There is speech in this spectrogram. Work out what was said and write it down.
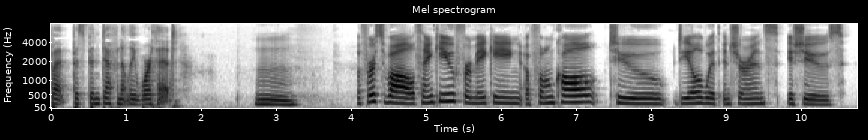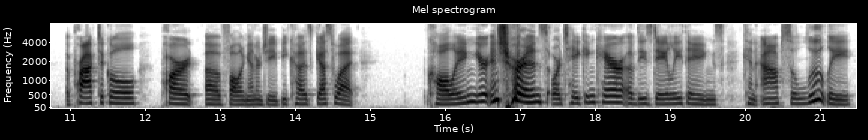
but it's been definitely worth it. Hmm. First of all, thank you for making a phone call to deal with insurance issues a practical part of falling energy because guess what? Calling your insurance or taking care of these daily things can absolutely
